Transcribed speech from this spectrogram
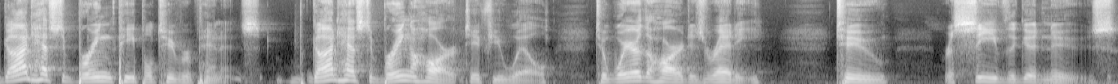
God has to bring people to repentance. God has to bring a heart if you will to where the heart is ready to receive the good news.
